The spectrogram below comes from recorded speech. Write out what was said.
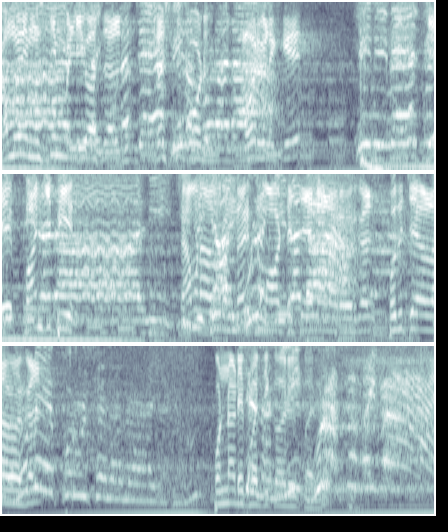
Kamuthi Muslim பள்ளிவாசல் ட்ரஸ்ட் போர்டு அவர்களுக்கு ஜே பாஞ்சிபீர். ராமநாதபுரம் மேற்கு மாவட்ட செயலாளர் அவர்கள் பொதுச் செயலாளர் அவர்கள் பொன்னாடை போட்டி கௌரவிப்பார்கள்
